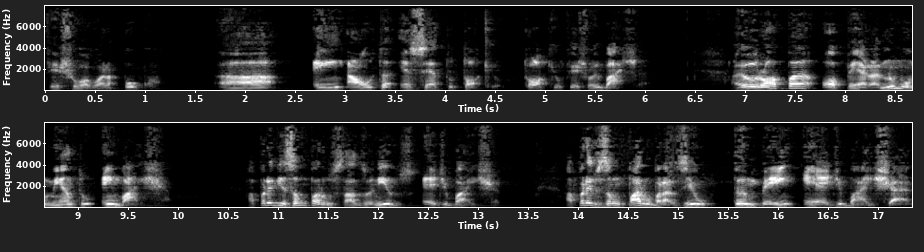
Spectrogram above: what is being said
fechou agora há pouco ah, em alta, exceto Tóquio. Tóquio fechou em baixa. A Europa opera no momento em baixa. A previsão para os Estados Unidos é de baixa. A previsão para o Brasil também é de baixa.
